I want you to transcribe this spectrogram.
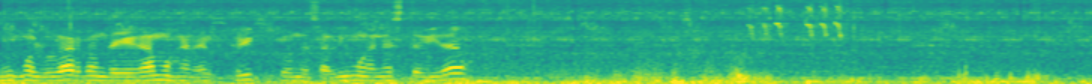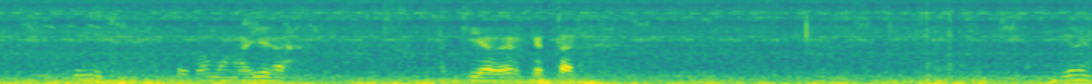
mismo lugar donde llegamos en el creek, donde salimos en este video. Y pues vamos a ir aquí a ver qué tal. Miren,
